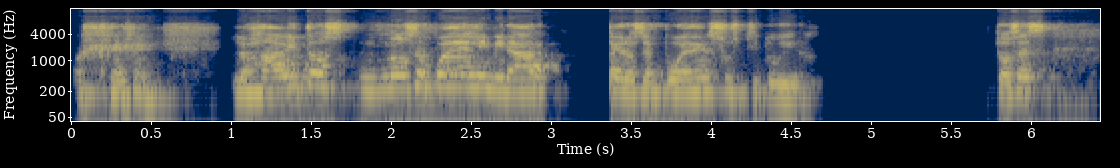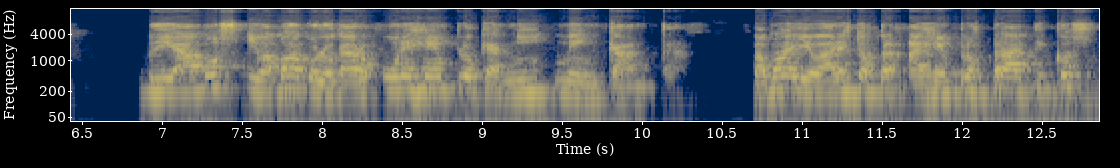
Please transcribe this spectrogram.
Los hábitos no se pueden eliminar, pero se pueden sustituir. Entonces, digamos, y vamos a colocar un ejemplo que a mí me encanta. Vamos a llevar esto a, ejemplos prácticos.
